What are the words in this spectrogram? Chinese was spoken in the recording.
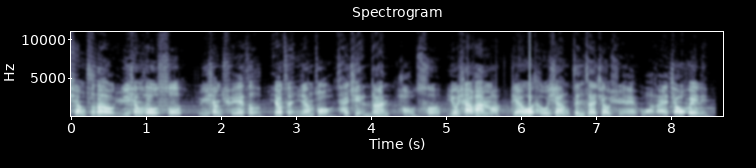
想知道鱼香肉丝鱼香茄子要怎样做才简单好吃又下饭吗？点我头像正在教学我来教会你。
